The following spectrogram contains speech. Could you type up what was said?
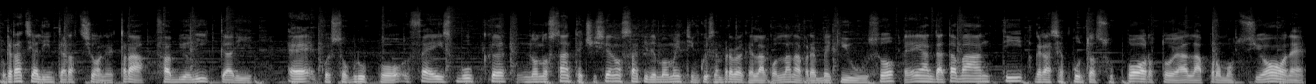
grazie all'interazione tra Fabio Licari è questo gruppo Facebook, nonostante ci siano stati dei momenti in cui sembrava che la collana avrebbe chiuso, è andata avanti grazie appunto al supporto e alla promozione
